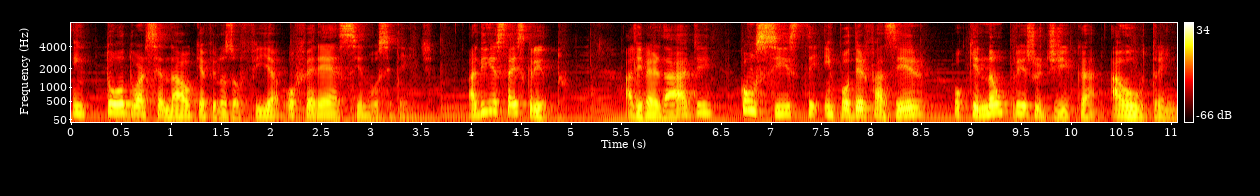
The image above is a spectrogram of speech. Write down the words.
em todo o arsenal que a filosofia oferece no Ocidente. Ali está escrito: a liberdade consiste em poder fazer o que não prejudica a outrem.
